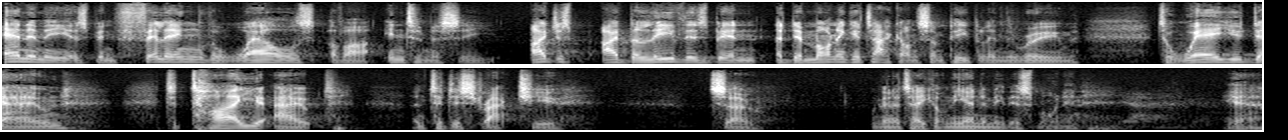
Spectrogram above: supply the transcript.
enemy has been filling the wells of our intimacy. I just, I believe there's been a demonic attack on some people in the room to wear you down, to tire you out, and to distract you. So, we're going to take on the enemy this morning. Yeah.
